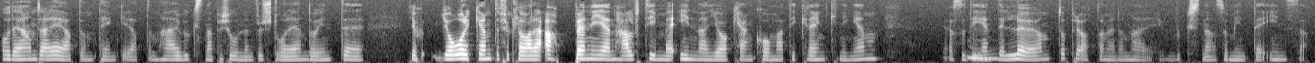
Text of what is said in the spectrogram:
och det andra är att de tänker att den här vuxna personen förstår ändå inte jag, jag orkar inte förklara appen i en halvtimme innan jag kan komma till kränkningen. Alltså det är Mm. inte lönt att prata med den här vuxna som inte är insatt.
